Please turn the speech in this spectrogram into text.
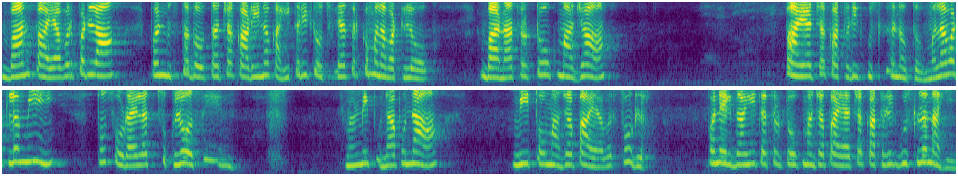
बाण पायावर पडला पण नुसतं गवताच्या काडीनं काहीतरी टोचल्यासारखं मला वाटलं. बाणाचं टोक माझ्या पायाच्या कातडीत घुसलं नव्हतं. मला वाटलं मी तो सोडायला चुकलो असेन. म्हणून मी पुन्हा पुन्हा मी तो माझ्या पायावर सोडला. पण एकदाही त्याचं टोक माझ्या पायाच्या कातडीत घुसलं नाही.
